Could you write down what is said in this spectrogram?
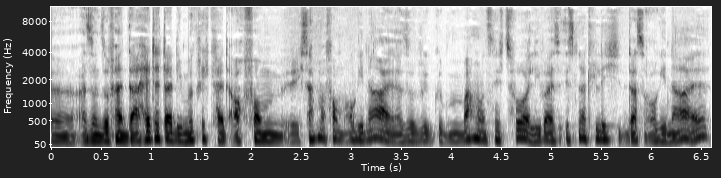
also insofern, da hätte da die Möglichkeit auch vom, ich sag mal vom Original, also machen wir uns nichts vor, Levi's ist natürlich das Original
